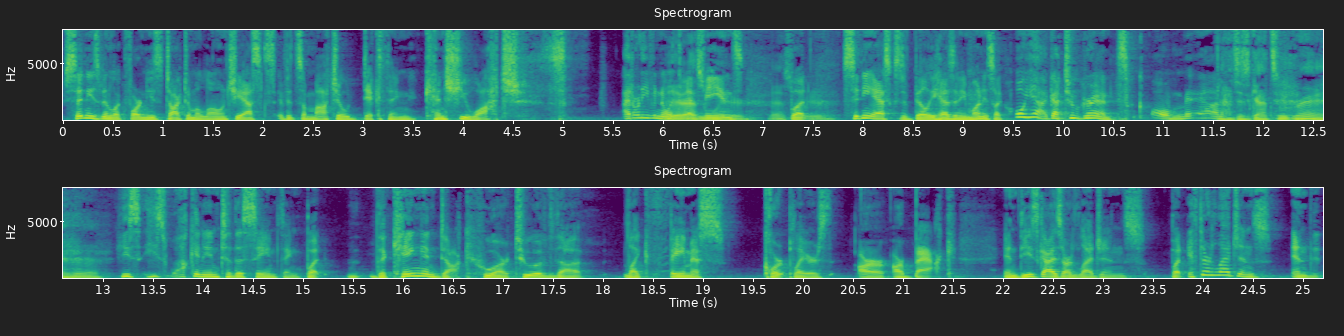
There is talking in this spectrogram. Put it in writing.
Sydney's been looking for, and needs to talk to him alone. She asks if it's a macho dick thing. Can she watch? I don't even know what Yeah, that means. but weird. Sydney asks if Billy has any money. It's like, oh yeah, I got two grand. It's like, oh man, I just got two grand. Yeah. he's he's walking into the same thing. But the King and Duck, who are two of the like famous court players, are are back, and these guys are legends. But if they're legends and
